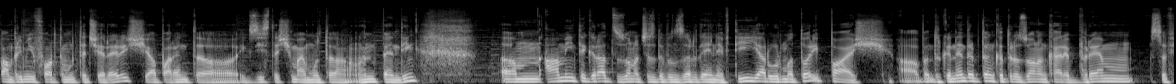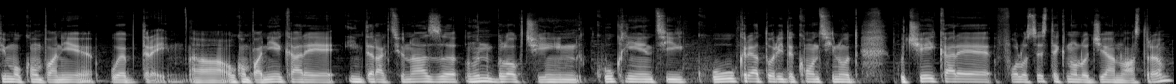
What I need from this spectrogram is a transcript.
am primit foarte multe cereri și aparent uh, există și mai multă în pending. Um, am integrat zona aceasta de vânzări de NFT, iar următorii pași, uh, pentru că ne îndreptăm către o zonă în care vrem să fim o companie Web3, uh, o companie care interacționează în blockchain cu clienții, cu creatorii de conținut, cu cei care folosesc tehnologia noastră,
